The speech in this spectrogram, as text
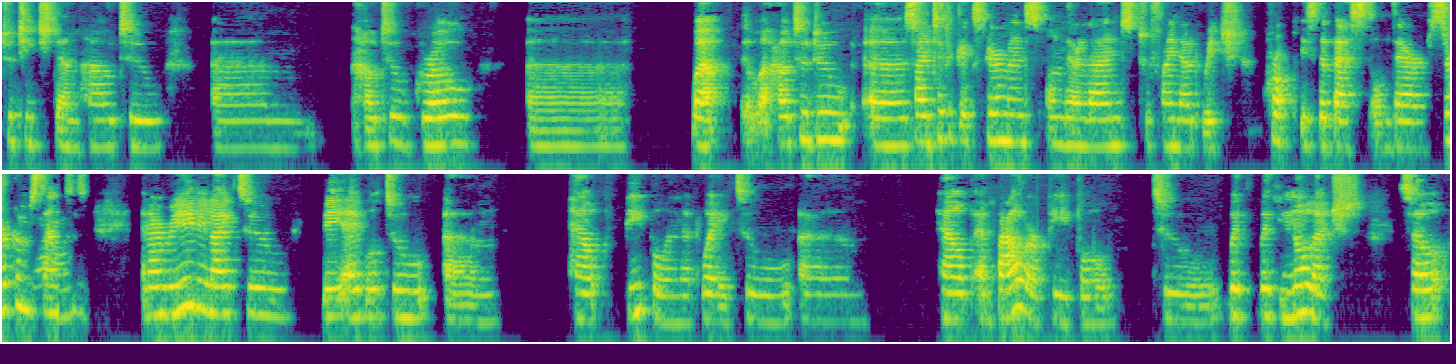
to teach them how to um, how to grow. Uh, well, how to do uh, scientific experiments on their land to find out which crop is the best on their circumstances. Wow. And I really like to be able to um, help people in that way, to um, help empower people to with with knowledge. So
